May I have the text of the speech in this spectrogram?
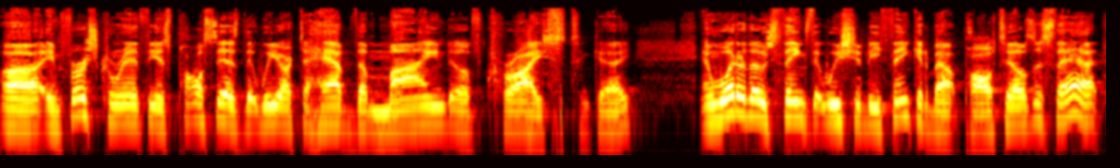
uh, in 1 Corinthians, Paul says that we are to have the mind of Christ, okay? And what are those things that we should be thinking about? Paul tells us that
